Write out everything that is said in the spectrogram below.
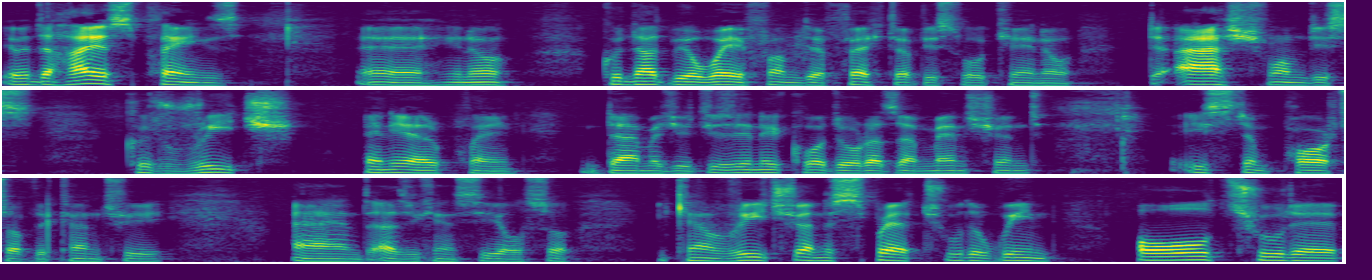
Even the highest planes, uh, you know, could not be away from the effect of this volcano. The ash from this could reach any airplane and damage it. It is in Ecuador, as I mentioned, eastern part of the country. And as you can see also, it can reach and spread through the wind all through the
